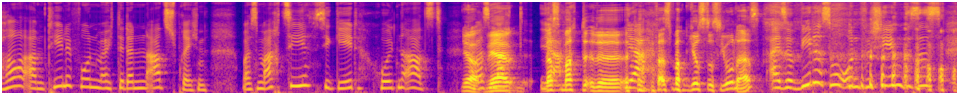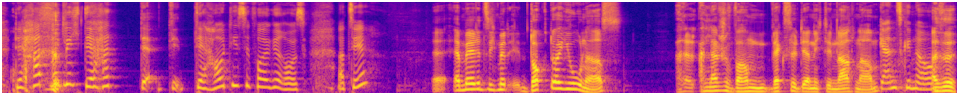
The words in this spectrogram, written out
Herr am Telefon möchte dann einen Arzt sprechen. Was macht sie? Sie geht, holt einen Arzt. Ja, was wer, macht, was, ja. macht, äh, Ja. was macht Justus Jonas? Also wieder so unverschämt. Das ist, der hat wirklich, der hat, der, der, der haut diese Folge raus. Erzähl. Äh, Er meldet sich mit Dr. Jonas. Allein schon, warum wechselt der nicht den Nachnamen? Ganz genau. Also,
